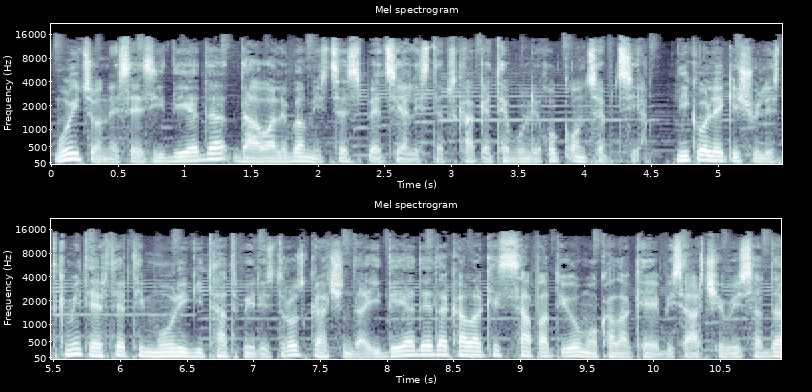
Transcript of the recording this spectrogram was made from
მოიწონეს ეს იდეა და დავალება მისცეს სპეციალისტებს გაკეთებულიყო კონცეფცია. ნიკოლეკიშვილის თქმით, ერთ-ერთი მორიგი თათბირის დროს გაჩნდა იდეა დედაქალაქის საპატიო მოქალაქეების არჩევისა და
